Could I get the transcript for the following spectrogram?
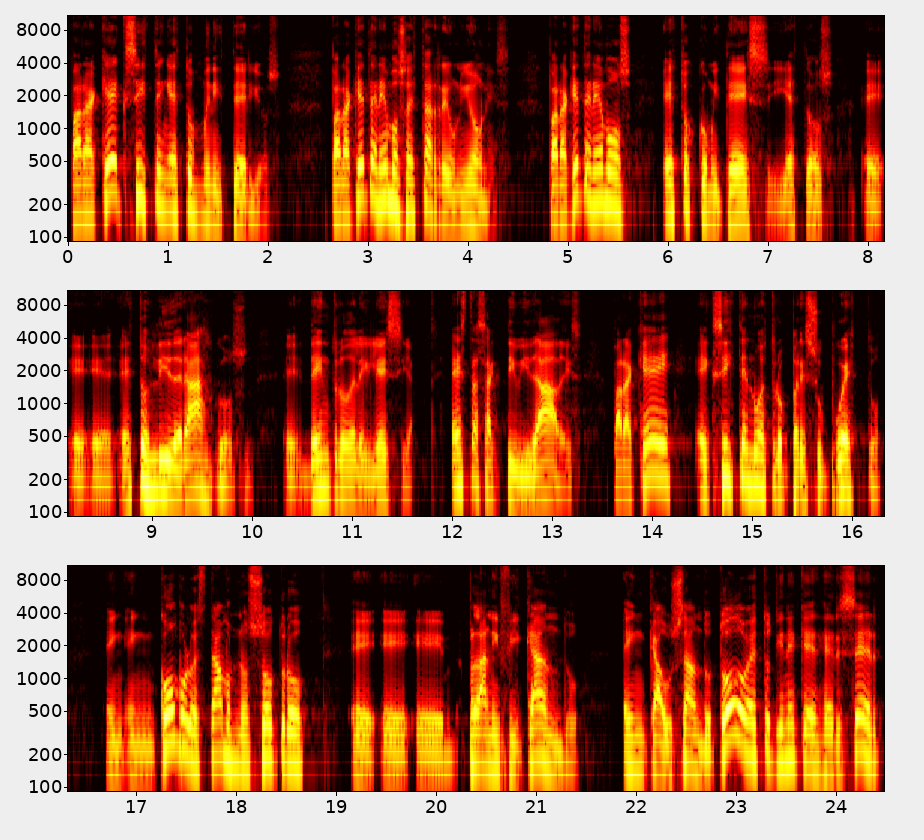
¿Para qué existen estos ministerios? ¿Para qué tenemos estas reuniones? ¿Para qué tenemos estos comités y estos, eh, eh, estos liderazgos eh, dentro de la iglesia, estas actividades, para qué existe nuestro presupuesto, en, cómo lo estamos nosotros eh, eh, planificando, encauzando. Todo esto tiene que ejercer,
